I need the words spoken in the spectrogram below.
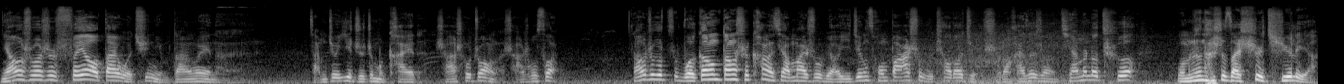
你要说是非要带我去你们单位呢，咱们就一直这么开的，啥时候撞了啥时候算。然后这个我刚当时看了一下迈数表，已经从八十五跳到九十了，还在这。前面的车，我们真的是在市区里啊，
